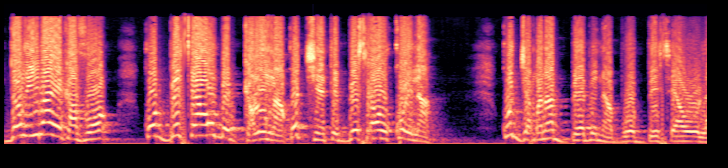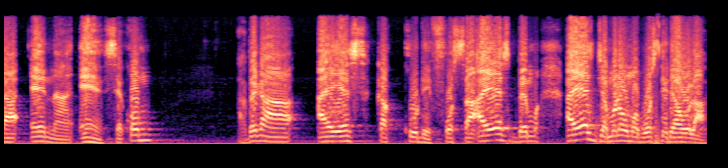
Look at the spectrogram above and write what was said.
dɔnku i b'a ye k'a fɔ ko bɛsaw bɛ nkalon kan ko tiɲɛ tɛ bɛsaw ko in na ko jamana bɛɛ bɛna bɔ bɛsaw la un na un c'est comme a bɛ ka AES ka ko de fɔ sa AES bɛɛ ma AES jamanaw ma bɔ CEDEAO la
